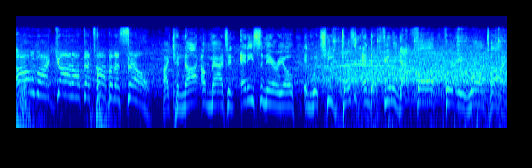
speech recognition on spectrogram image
Oh, my God, off the top of the cell. I cannot imagine any scenario in which he doesn't end up feeling that fall for a long time.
